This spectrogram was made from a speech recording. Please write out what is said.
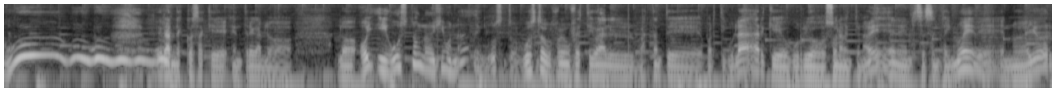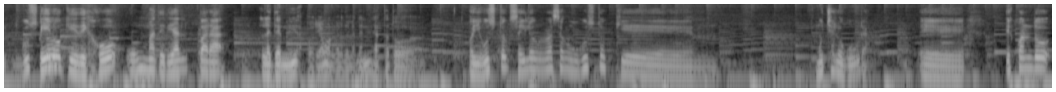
Uh, uh, uh, uh. grandes cosas que entregan los, los- hoy y Gusto no dijimos nada de Gusto Gusto fue un festival bastante particular que ocurrió solamente una vez en el 69 en Nueva York Gusto, pero que dejó un material para la eternidad podríamos hablar de la eternidad está todo Oye, Gusto, ¿sabes lo que pasa con Gusto? Que. mm, Mucha locura. Eh, es cuando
